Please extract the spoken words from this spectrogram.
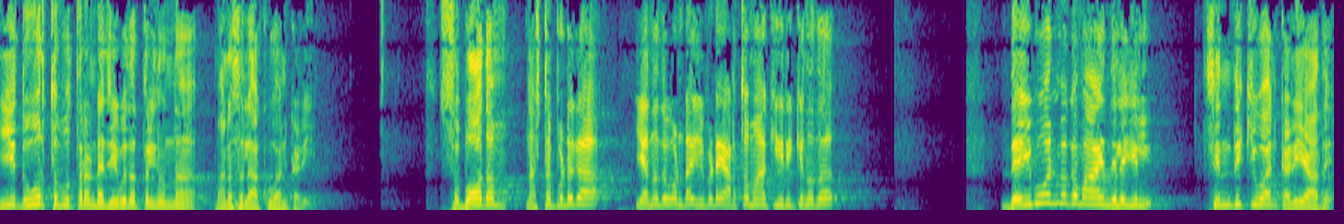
ഈ ദൂർത്തുപുത്രന്റെ ജീവിതത്തിൽ നിന്ന് മനസ്സിലാക്കുവാൻ കഴിയും. സുബോധം നഷ്ടപ്പെടുക എന്നതുകൊണ്ട് ഇവിടെ അർത്ഥമാക്കിയിരിക്കുന്നത് ദൈവോന്മുഖമായ നിലയിൽ ചിന്തിക്കുവാൻ കഴിയാതെ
